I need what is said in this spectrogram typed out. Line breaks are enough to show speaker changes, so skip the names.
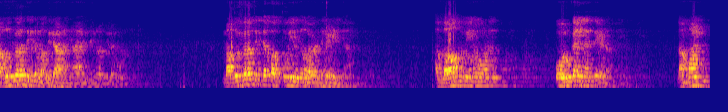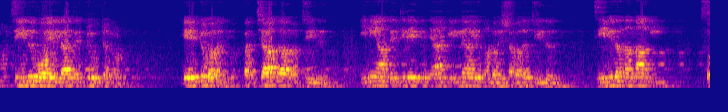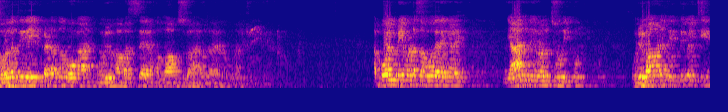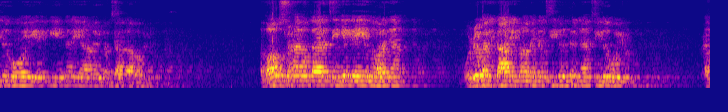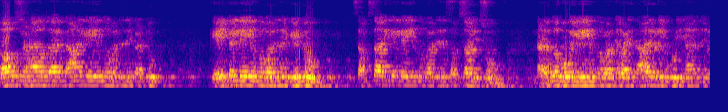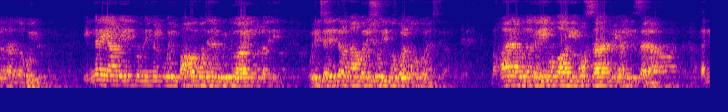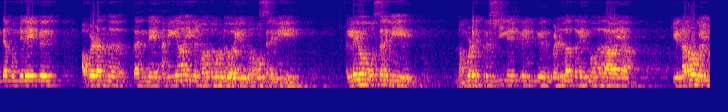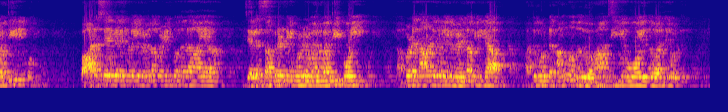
മഹുഫിറത്തിന്റെ പത്തിലാണ് ഞാൻ നിങ്ങൾ നിലകൊള്ളുന്നത്. മഹുഫിറത്തിന്റെ പത്തു എന്ന് പറഞ്ഞു കഴിഞ്ഞാൽ അള്ളാഹുവിനോട് പൊറുക്കലിനെ തേടാം. നമ്മൾ ചെയ്തു പോയ എല്ലാ തെറ്റുകുറ്റങ്ങളും ഏറ്റുപറഞ്ഞ് പശ്ചാത്താപം ചെയ്ത് ഇനി ആ തെറ്റിലേക്ക് ഞാൻ ഇല്ല എന്നുള്ള ഒരു ശപഥം ചെയ്ത് ജീവിതം നന്നാക്കി സ്വർഗത്തിലേക്ക് കടന്നു പോകാൻ ഒരു അവസരം അള്ളാഹു നൽകിയിരിക്കുകയാണ്. അപ്പോൾ പ്രിയമുള്ള സഹോദരങ്ങളെ ഞാൻ നിങ്ങളും ചോദിക്കും ഒരുപാട് തെറ്റുകൾ ചെയ്തു പോയ എനിക്ക് എങ്ങനെയാണ് ഒരു പശ്ചാത്താപം കിട്ടുന്നത്? അള്ളാഹു സുബാനുദ്ധാര ചെയ്യല്ലേ എന്ന് പറഞ്ഞ മുഴുവൻ കാര്യങ്ങളും എന്റെ ജീവിതത്തിൽ ഞാൻ ചെയ്തു പോയിട്ടുണ്ട്. അള്ളാഹു സുബ്ഹാനഹുവതാല കാണല്ലേ എന്ന് പറഞ്ഞതിനെ കണ്ടു കേൾക്കല്ലേ എന്ന് പറഞ്ഞതിനെ കേട്ടു സംസാരിക്കല്ലേ എന്ന് പറഞ്ഞതിന് സംസാരിച്ചു നടന്നു പോകല്ലേ എന്ന് പറഞ്ഞ വഴി താരകളിൽ കൂടി ഞാൻ നിങ്ങൾ നടന്നു പോയിട്ടുണ്ട്. എങ്ങനെയാണ് എനിക്കും നിങ്ങൾക്ക് ഒരു പാപമോചനം കിട്ടുക എന്നുള്ളതിന് ഒരു ചരിത്രം നാം പരിശോധിക്കുമ്പോൾ നമുക്ക് മനസ്സിലാകും. മഹാനാകുന്ന കരീമുല്ലാഹി മൂസ അലൈഹിസ്സലാം തന്റെ മുന്നിലേക്ക് അവിടുന്ന് തന്റെ അനുയായികൾ വന്നുകൊണ്ട് പറയുന്നു മൂസ നബിയെ അല്ലയോ മൂസ നബിയെ നമ്മുടെ കൃഷികൾക്ക് വെള്ളം തെളിക്കുന്നതായ കിണറുകൾ വറ്റിയിരിക്കുന്നു. പാടശേഖരങ്ങളിൽ വെള്ളം ഒഴിക്കുന്നതായ ജലസംഭരണി മുഴുവൻ വറ്റിപ്പോയി. നമ്മുടെ നാടുകളിൽ വെള്ളമില്ല. അതുകൊണ്ട് അങ്ങൊന്ന് ആ ചെയ്യുമോ എന്ന് പറഞ്ഞുകൊണ്ട്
